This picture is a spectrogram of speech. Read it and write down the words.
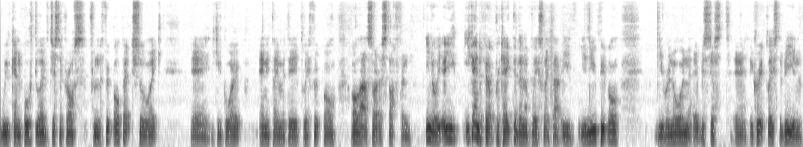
we kind of both lived just across from the football pitch, so like uh, you could go out any time of day, play football, all that sort of stuff, and you know you you kind of felt protected in a place like that. You you knew people, you were known. It was just uh, a great place to be, and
